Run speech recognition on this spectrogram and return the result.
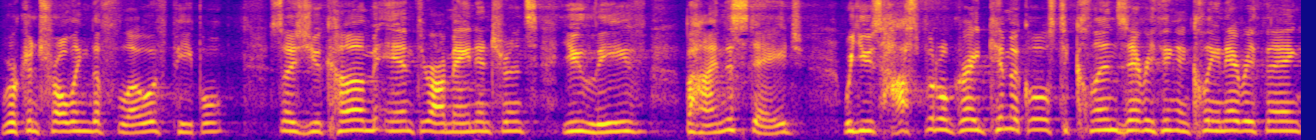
We're controlling the flow of people. So as you come in through our main entrance, you leave behind the stage. We use hospital grade chemicals to cleanse everything and clean everything.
